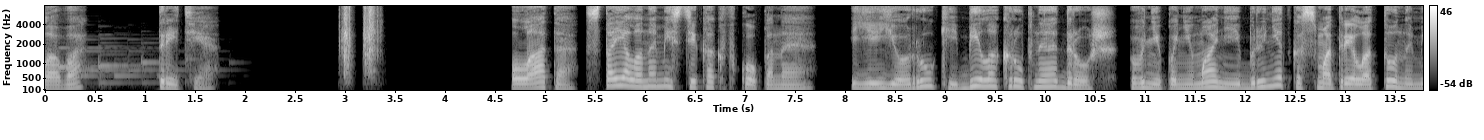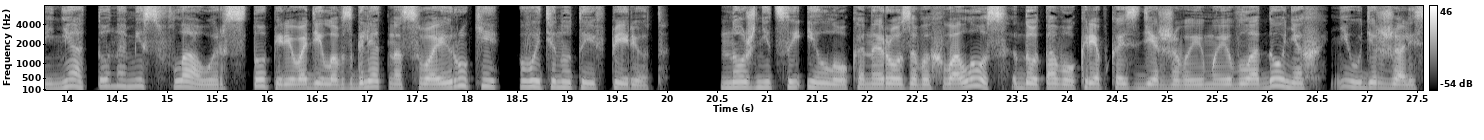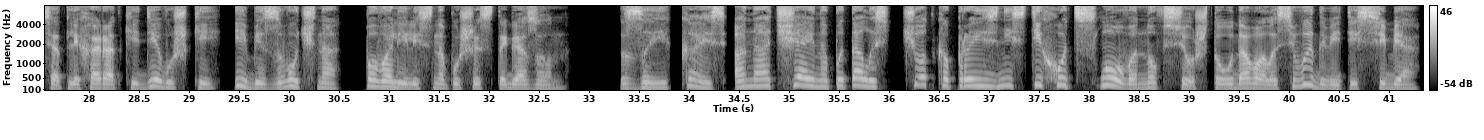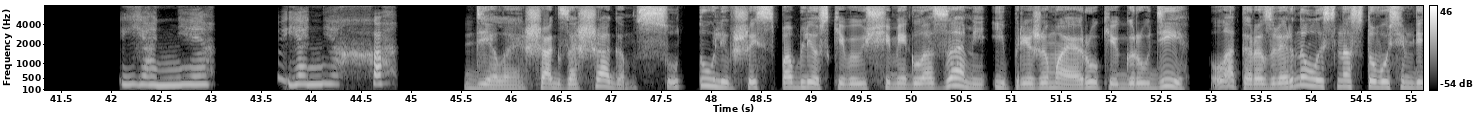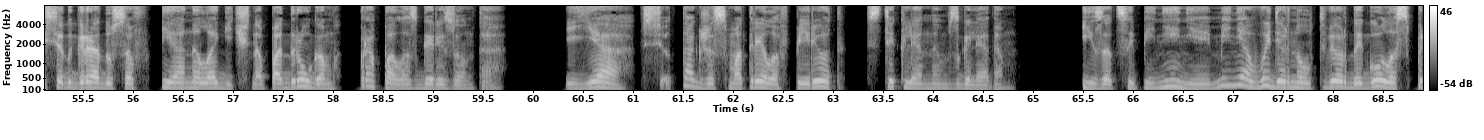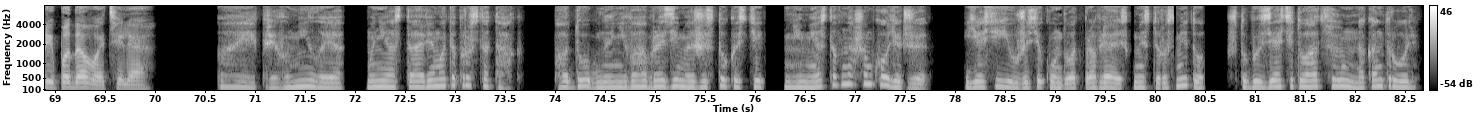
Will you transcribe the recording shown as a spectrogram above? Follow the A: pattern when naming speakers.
A: Глава третья Лата стояла на месте как вкопанная. Ее руки била крупная дрожь. В непонимании брюнетка смотрела то на меня, то на мисс Флауэрс, то переводила взгляд на свои руки, вытянутые вперед. Ножницы и локоны розовых волос, до того крепко сдерживаемые в ладонях, не удержались от лихорадки девушки и беззвучно повалились на пушистый газон. Заикаясь, она отчаянно пыталась четко произнести хоть слово, но все, что удавалось выдавить из себя.
B: «Я не... я не ха...»
A: Делая шаг за шагом, сутулившись с поблескивающими глазами и прижимая руки к груди, Лата развернулась на 180 градусов и аналогично подругам пропала с горизонта. Я все так же смотрела вперед стеклянным взглядом. Из оцепенения меня выдернул твердый голос преподавателя.
C: «Эйприл, милая, мы не оставим это просто так. Подобной невообразимой жестокости не место в нашем колледже. Я сию же секунду отправляюсь к мистеру Смиту, чтобы взять ситуацию на контроль».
